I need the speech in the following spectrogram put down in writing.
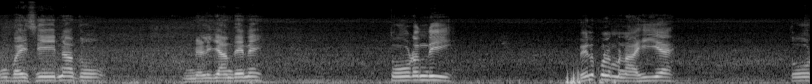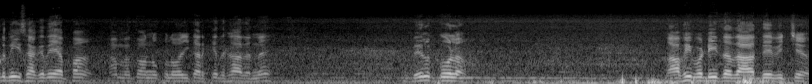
ਉਹ ਵੈਸੇ ਇਹਨਾਂ ਤੋਂ ਮਿਲ ਜਾਂਦੇ ਨੇ ਤੋੜਨ ਦੀ ਬਿਲਕੁਲ ਮਨਾਹੀ ਹੈ ਤੋੜ ਨਹੀਂ ਸਕਦੇ ਆਪਾਂ ਆ ਮੈਂ ਤੁਹਾਨੂੰ ਕਲੋਜ਼ ਕਰਕੇ ਦਿਖਾ ਦਿੰਦਾ ਬਿਲਕੁਲ। ਕਾਫੀ ਵੱਡੀ ਤਾਦਾਦ ਦੇ ਵਿੱਚ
